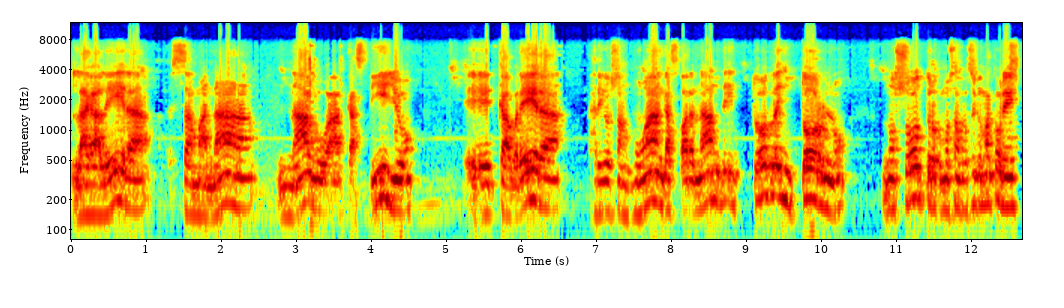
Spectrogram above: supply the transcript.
La Galera, Samaná, Nagua, Castillo, eh, Cabrera, Río San Juan, Gaspar Hernández, todo el entorno nosotros como San Francisco de Macorís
